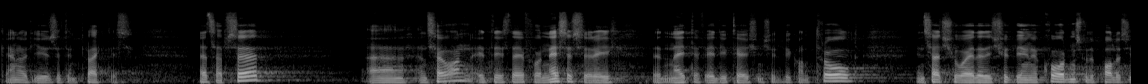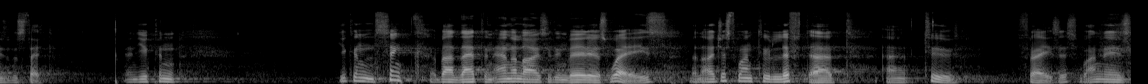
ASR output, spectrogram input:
cannot use it in practice? That's absurd, uh, and so on. It is therefore necessary that native education should be controlled in such a way that it should be in accordance with the policies of the state. And you can, you can think about that and analyze it in various ways, but I just want to lift out uh, two phrases. One is,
